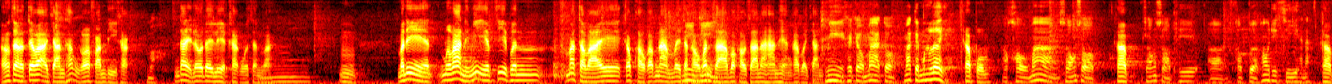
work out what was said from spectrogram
เอาแต่แต่ว่าอาจารย์ทำก็ว่าฝันดีครับ บ่ได้แล้วได้เลขคักว่าสันว่า อืมอืมบัดนี้เมื่อวานนี่มีเอฟซีเพิ่น มาถวายกับเขาวกับน้ำไว้แต่เขาพรรษาบ่เขาวสารอาหารแห้งครับอาจารย์ นี่เขาเจ้ามาต่อมาแต่เมึงเลย ครับผม เอาเข้ามาสองสอบครับ สองสอบที่เอ่อเขาวเปลือกเฮาที่สีหั้นนะครับ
